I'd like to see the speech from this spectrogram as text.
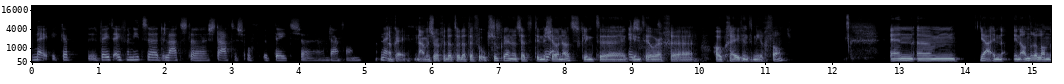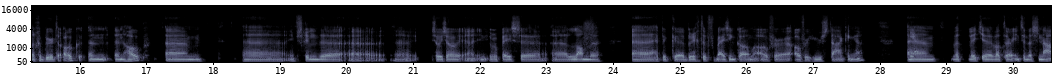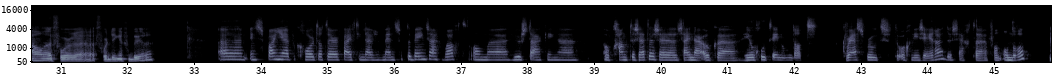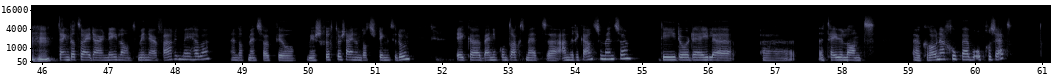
Nee, ik heb, weet even niet uh, de laatste status of updates uh, daarvan. Nee. Oké, okay. nou we zorgen dat we dat even opzoeken en dan zetten het in de ja. show notes. Klinkt, klinkt heel erg hoopgevend in ieder geval. En um, ja, in, in andere landen gebeurt er ook een, een hoop. Um, in verschillende, sowieso in Europese landen heb ik berichten voorbij zien komen over, over huurstakingen. Ja. Um, wat, weet je wat er internationaal voor, voor dingen gebeuren? Uh, in Spanje heb ik gehoord dat er 15.000 mensen op de been zijn gebracht om huurstakingen op gang te zetten. Ze zijn daar ook heel goed in om dat grassroots te organiseren, dus echt van onderop. -hmm. Ik denk dat wij daar in Nederland minder ervaring mee hebben en dat mensen ook veel meer schuchter zijn om dat soort dingen te doen. Ik ben in contact met Amerikaanse mensen die door de hele het hele land uh, coronagroepen hebben opgezet.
